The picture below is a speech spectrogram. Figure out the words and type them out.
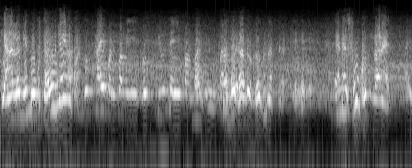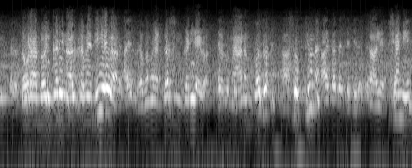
ત્યાં લગી દુઃખ થવું જોઈએ ને દુઃખ થાય પણ સ્વામી દુઃખ થયું છે ઈ પણ પાછું દુઃખ નથી એને સુખ ગણે. દોડા દોડી કરીને હાલ તમે જઈ આવ્યા. તમે દર્શન કરી આવ્યા. તમે આનંદ કહો છો ને? સુખ થયું ને? શેની?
